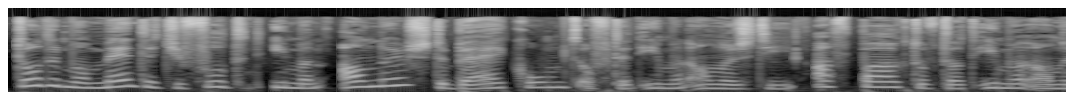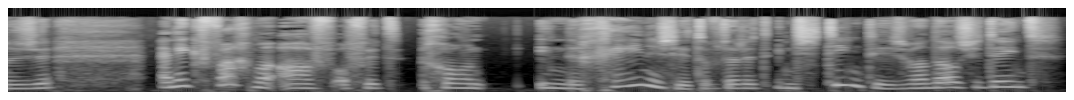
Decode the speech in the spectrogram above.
tot het moment dat je voelt dat iemand anders erbij komt. Of dat iemand anders die afpakt. Of dat iemand anders... En ik vraag me af of het gewoon in de genen zit. Of dat het instinct is. Want als je denkt...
